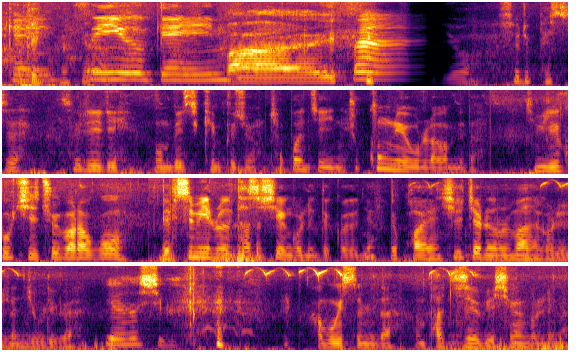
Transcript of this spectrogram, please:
Okay. 오케이. See you again. Bye. Bye. 드디어 스리패스 스리리 원베이스 캠프 중 첫 번째인 축콩리에 올라갑니다. 지금 7시에 출발하고 맵스미로는 5시간 걸린댔거든요. 과연 실제로는 얼마나 걸릴는지 우리가 6시간. 가보겠습니다. 한번 봐주세요 몇 시간 걸리나.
